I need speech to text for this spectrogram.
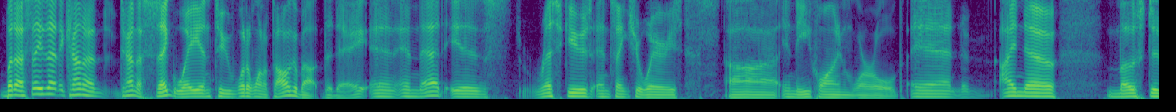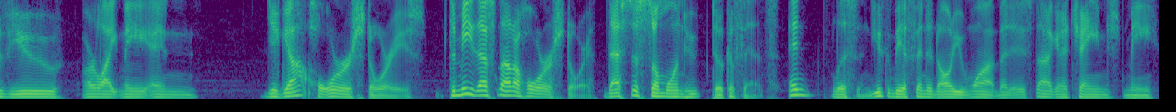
But I say that to kind of kind of segue into what I want to talk about today, and and that is rescues and sanctuaries uh, in the equine world. And I know most of you are like me, and you got horror stories. To me, that's not a horror story. That's just someone who took offense. And listen, you can be offended all you want, but it's not going to change me.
